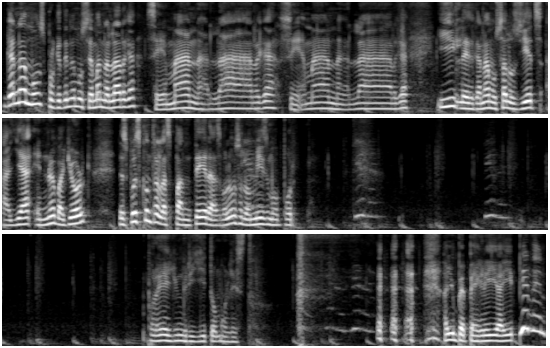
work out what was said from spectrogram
ganamos porque tenemos semana larga, semana larga, semana larga. Y les ganamos a los Jets allá en Nueva York. Después contra las Panteras, volvemos a lo mismo. Por... Por ahí hay un grillito molesto. hay un Pepe Grillo ahí. Pierden.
